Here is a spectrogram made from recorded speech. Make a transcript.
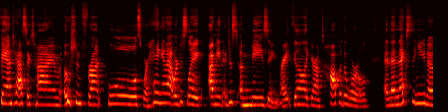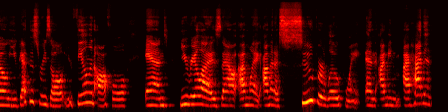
fantastic time. Oceanfront pools, we're hanging out. We're just like, I mean, just amazing, right? Feeling like you're on top of the world. And then next thing you know, you get this result, you're feeling awful, and you realize now I'm like, I'm at a super low point. And I mean, I hadn't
